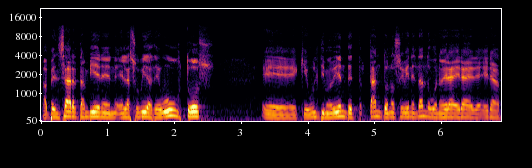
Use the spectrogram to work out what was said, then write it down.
a pensar también en, en las subidas de Bustos, eh, que últimamente tanto no se vienen dando, bueno, era, era, era,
